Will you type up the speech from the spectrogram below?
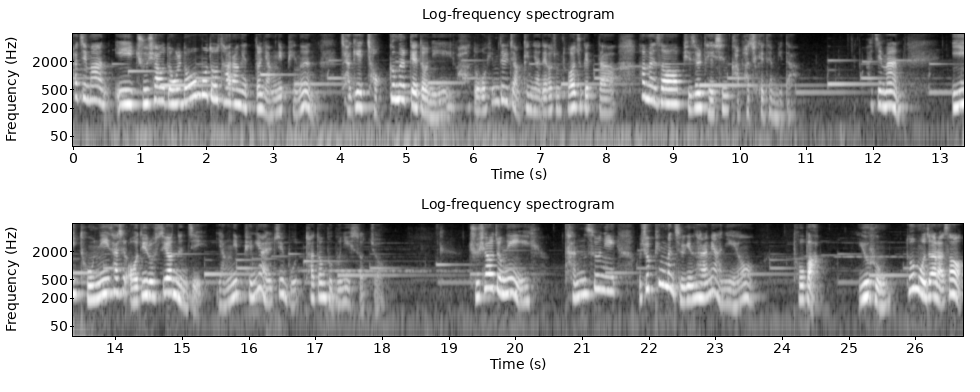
하지만 이 주샤오동을 너무도 사랑했던 양리핑은 자기의 적금을 깨더니 아, 너 힘들지 않겠냐 내가 좀 도와주겠다 하면서 빚을 대신 갚아주게 됩니다. 하지만 이 돈이 사실 어디로 쓰였는지 양리핑이 알지 못하던 부분이 있었죠. 주샤오동이 단순히 뭐 쇼핑만 즐긴 사람이 아니에요. 도박, 유흥, 도 모자라서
